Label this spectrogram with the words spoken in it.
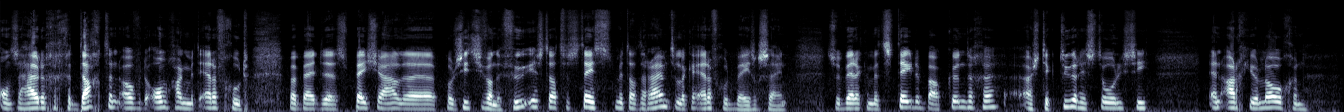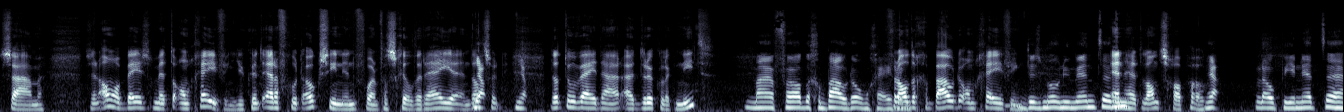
onze huidige gedachten over de omgang met erfgoed. Waarbij de speciale positie van de VU is dat we steeds met dat ruimtelijke erfgoed bezig zijn. Dus we werken met stedenbouwkundigen, architectuurhistorici en archeologen. samen. Ze zijn allemaal bezig met de omgeving. Je kunt erfgoed ook zien in de vorm van schilderijen en dat Ja, soort ja. Dat doen wij daar uitdrukkelijk niet. Maar vooral de gebouwde omgeving. Vooral de gebouwde omgeving. Dus monumenten. En het landschap ook. Ja. We lopen hier net eh,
